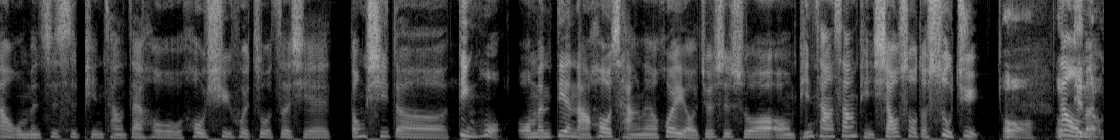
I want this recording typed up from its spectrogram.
那我们就是平常在后后续会做这些东西的订货。我们电脑后场呢会有，就是说，我们，平常商品销售的数据。哦，那我们电脑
